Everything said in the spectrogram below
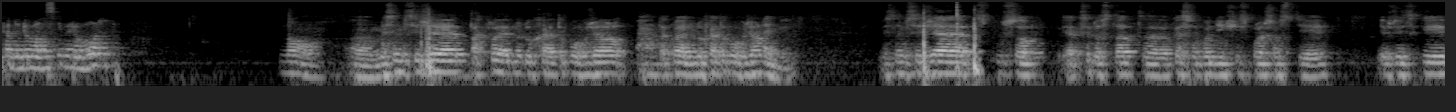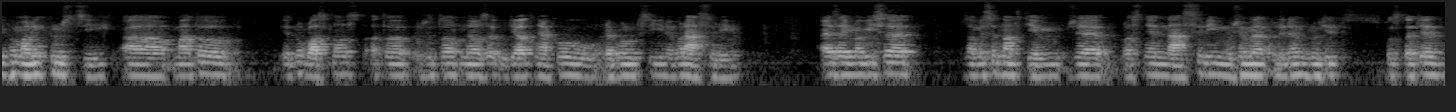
kandidovala s nimi do voleb? No, eh, myslím si, že takhle jednoduché to bohužel, takhle jednoduché to bohužel není. Myslím si, že způsob, jak se dostat eh, ke svobodnější společnosti, je vždycky po malých kružcích a má to jednu vlastnost a to, že to nelze udělat nějakou revolucí nebo násilím. A je zajímavý se zamyslet nad tím, že vlastně násilím můžeme lidem vnutit v podstatě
